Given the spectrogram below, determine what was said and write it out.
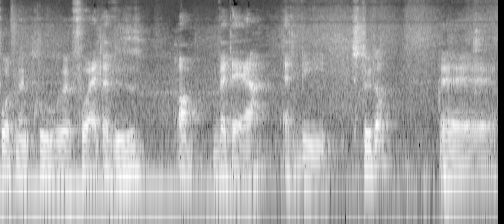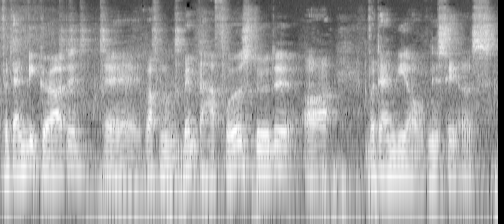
burde man kunne øh, få alt at vide om, hvad det er, at vi støtter, øh, hvordan vi gør det, øh, hvad for nogle, hvem der har fået støtte, og hvordan vi har organiseret os.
